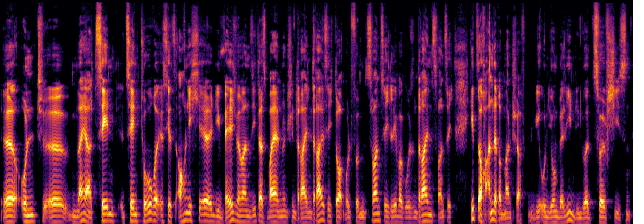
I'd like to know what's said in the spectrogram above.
Äh, und äh, naja, zehn, zehn Tore ist jetzt auch nicht äh, die Welt, wenn man sieht, dass Bayern München 33, Dortmund 25, Leverkusen 23. Gibt auch andere Mannschaften wie Union Berlin, die nur zwölf schießen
